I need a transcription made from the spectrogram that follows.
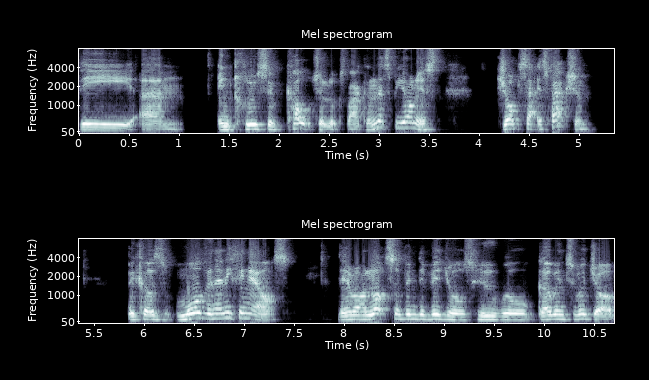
the um, inclusive culture looks like? And let's be honest, job satisfaction. Because more than anything else, there are lots of individuals who will go into a job,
